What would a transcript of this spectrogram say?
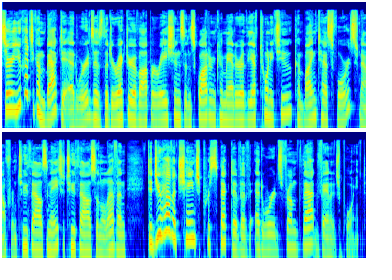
Sir, you got to come back to Edwards as the Director of Operations and Squadron Commander of the F 22 Combined Test Force, now from 2008 to 2011. Did you have a changed perspective of Edwards from that vantage point?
